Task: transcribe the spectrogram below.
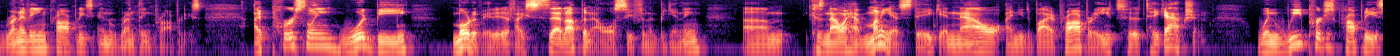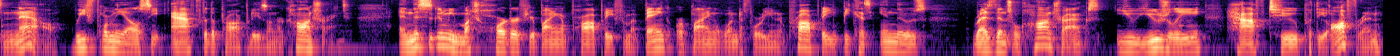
renovating properties, and renting properties. I personally would be motivated if I set up an LLC from the beginning, because um, now I have money at stake and now I need to buy a property to take action. When we purchase properties now, we form the LLC after the property is under contract. And this is going to be much harder if you're buying a property from a bank or buying a one to four unit property because in those residential contracts, you usually have to put the offer in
